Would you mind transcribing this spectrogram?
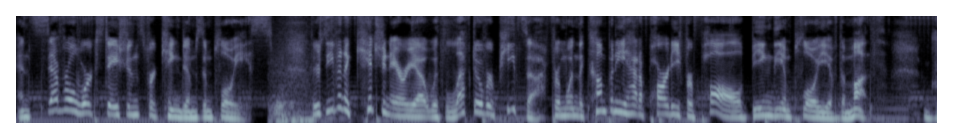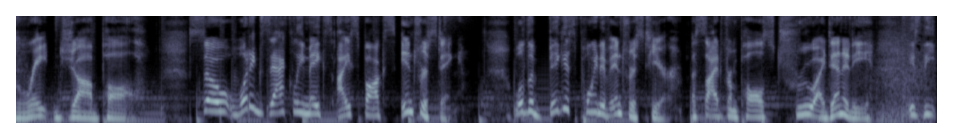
and several workstations for Kingdom's employees. There's even a kitchen area with leftover pizza from when the company had a party for Paul being the employee of the month. Great job, Paul. So, what exactly makes Icebox interesting? Well, the biggest point of interest here, aside from Paul's true identity, is the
